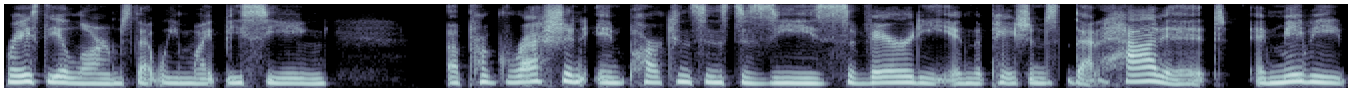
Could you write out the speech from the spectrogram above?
raised the alarms that we might be seeing a progression in Parkinson's disease severity in the patients that had it, and maybe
